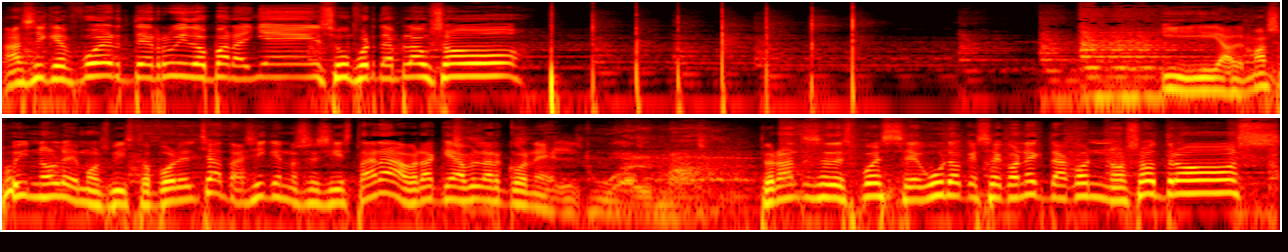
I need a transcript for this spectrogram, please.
Así que fuerte ruido para James, un fuerte aplauso. Y además hoy no le hemos visto por el chat, así que no sé si estará, habrá que hablar con él. Pero antes o después seguro que se conecta con nosotros.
